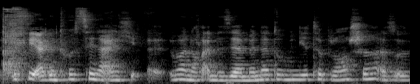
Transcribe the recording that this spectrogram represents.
Ist, ist die Agenturszene eigentlich immer noch eine sehr männerdominierte Branche? Also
